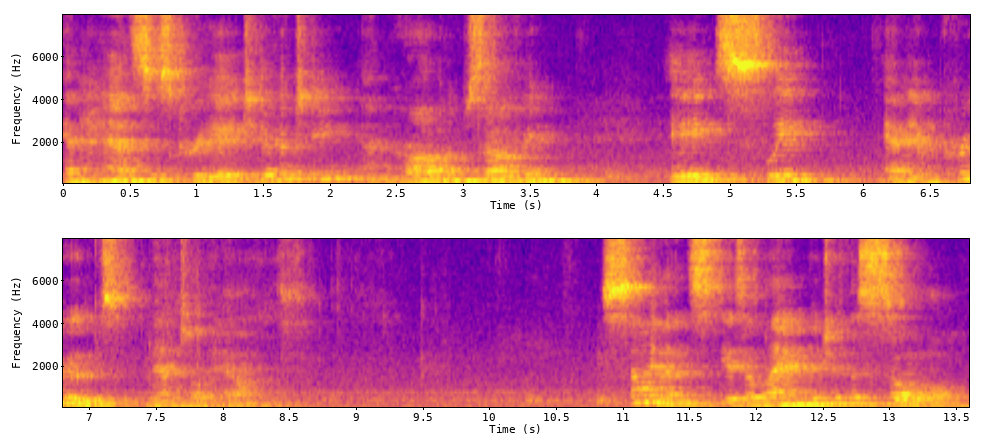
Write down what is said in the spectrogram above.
enhances creativity and problem solving, aids sleep, and improves mental health. Silence is a language of the soul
